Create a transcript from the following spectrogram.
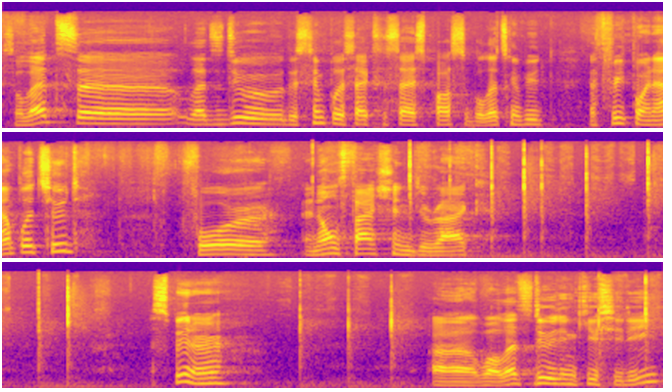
So let's, uh, let's do the simplest exercise possible. Let's compute a three-point amplitude for an old-fashioned Dirac spinor. Uh, well, let's do it in QCD.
